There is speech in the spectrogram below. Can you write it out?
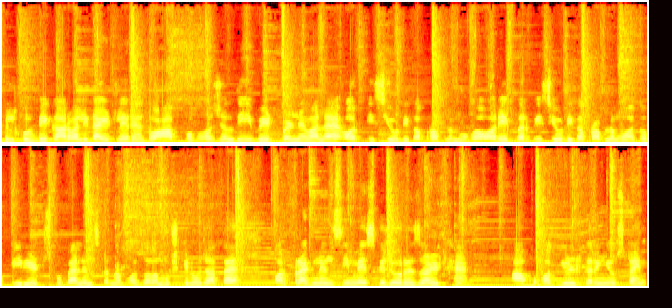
बिल्कुल बेकार वाली डाइट ले रहे हैं तो आपको बहुत जल्दी वेट बढ़ने वाला है और पीसीओडी का प्रॉब्लम होगा। और एक बार पीसीओडी का प्रॉब्लम हुआ तो पीरियड्स को बैलेंस करना बहुत ज़्यादा मुश्किल हो जाता है। और प्रेगनेंसी में इसके जो रिज़ल्ट हैं, आप बहुत गिल्ट करेंगे उस टाइम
